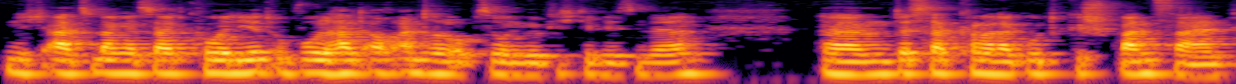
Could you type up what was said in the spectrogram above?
nicht allzu langer Zeit koaliert, obwohl halt auch andere Optionen möglich gewesen wären. Ähm, deshalb kann man da gut gespannt sein.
